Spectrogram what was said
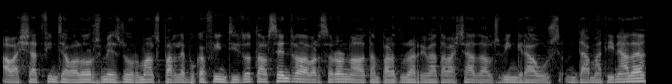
ha baixat fins a valors més normals per l'època, fins i tot al centre de Barcelona la temperatura ha arribat a baixar dels 20 graus de matinada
